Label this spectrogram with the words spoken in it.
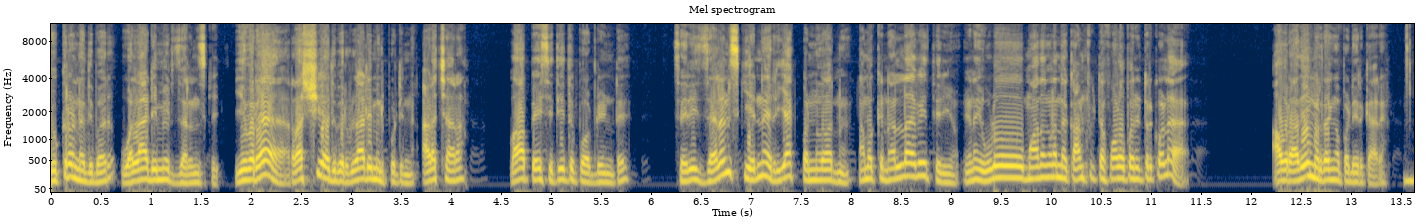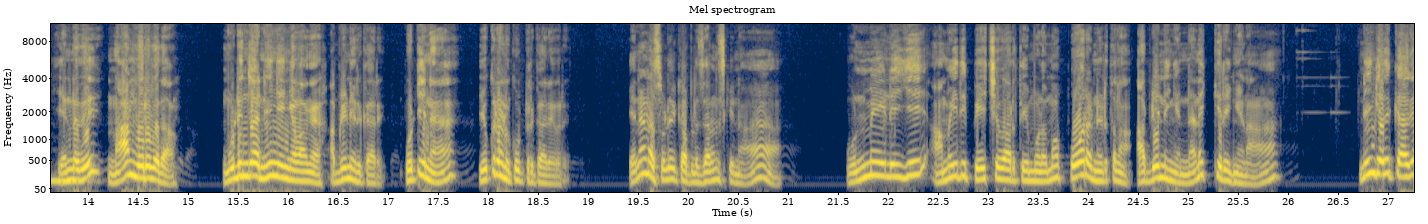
யுக்ரைன் அதிபர் வலாடிமிர் ஜெலன்ஸ்கி இவரை ரஷ்ய அதிபர் விளாடிமிர் புட்டின் அடைச்சாரா? வா பேசி தீர்த்துப்போ அப்படின்ட்டு. சரி ஜெலன்ஸ்கி என்ன ரியாக்ட் பண்ணுவார்னு நமக்கு நல்லாவே தெரியும். ஏன்னா இவ்வளோ மாதங்களும் அந்த கான்ஃபிளிக்டை ஃபாலோ பண்ணிட்டு இருக்கோம்ல அவர் அதே மாதிரி தாங்க பண்ணியிருக்காரு. என்னது? நான் வருவதா முடிஞ்சா நீங்க இங்க வாங்க அப்படின்னு இருக்காரு. புட்டினை யுக்ரைனை கூப்பிட்டுருக்காரு இவர். என்னென்ன சொல்லியிருக்காப்புல ஜெலன்ஸ்கினா உண்மையிலேயே அமைதி பேச்சுவார்த்தை மூலமா போரை நிறுத்தலாம் அப்படின்னு நீங்க நினைக்கிறீங்கன்னா நீங்க எதுக்காக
